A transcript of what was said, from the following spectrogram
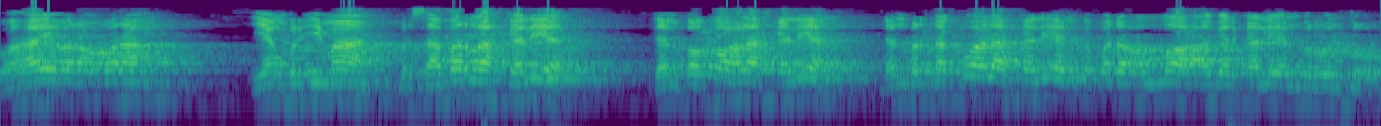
Wahai orang-orang yang beriman bersabarlah kalian dan kokohlah kalian dan bertakwalah kalian kepada Allah agar kalian beruntung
